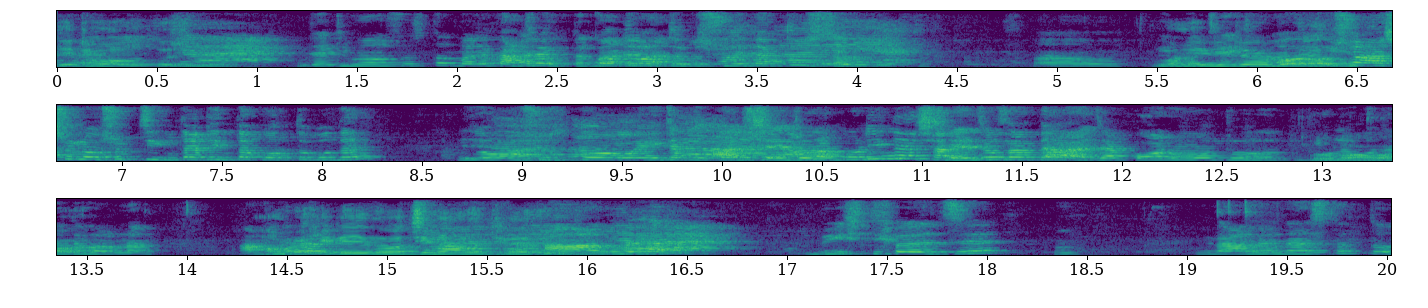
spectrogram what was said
জেঠিমা অসুস্থ ছিল। জেঠিমা অসুস্থ মানে কাজ মানে করতে করতে পারে না। শুয়ে থাকতো, মানে আসলে ওসব চিন্তা টিন্তা করতে বোধ হয় এই যে অসুস্থ করতে আমরা করি না যা কর্মঠ বলে বোঝাতে পারব না। আমরা হেঁটে যেতে পারছি না আমরা বৃষ্টি হয়েছে গ্রামের রাস্তা তো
